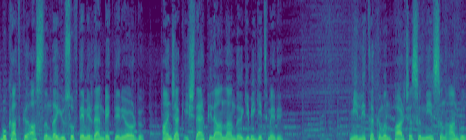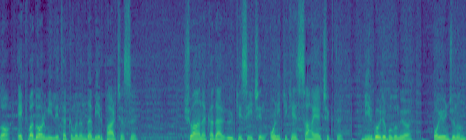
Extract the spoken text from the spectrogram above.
Bu katkı aslında Yusuf Demir'den bekleniyordu. Ancak işler planlandığı gibi gitmedi. Milli takımın parçası Nilson Angulo, Ekvador milli takımının da bir parçası. Şu ana kadar ülkesi için 12 kez sahaya çıktı. Bir golü bulunuyor. Oyuncunun,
